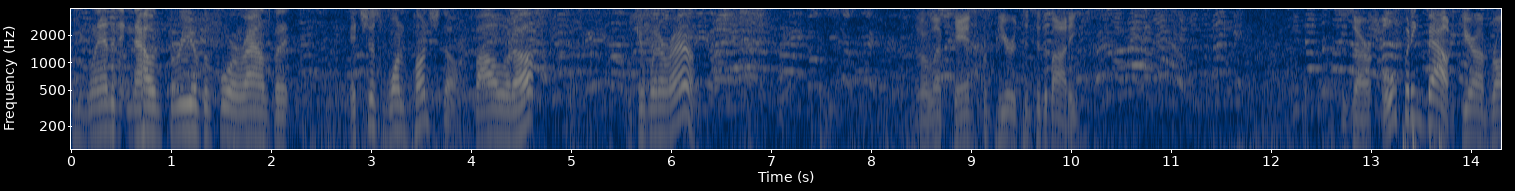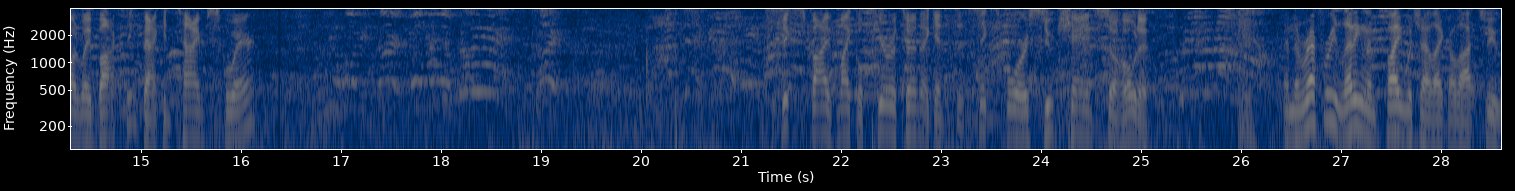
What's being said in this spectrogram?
He- He's landed it now in three of the four rounds, but it, it's just one punch, though. Follow it up, you can win a round. Another left hand from Pirotton to the body. This is our opening bout here on Broadway Boxing back in Times Square. Six-five Michael Pirotton against the six-four Sukhchaan Sahota. And the referee letting them fight, which I like a lot too.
